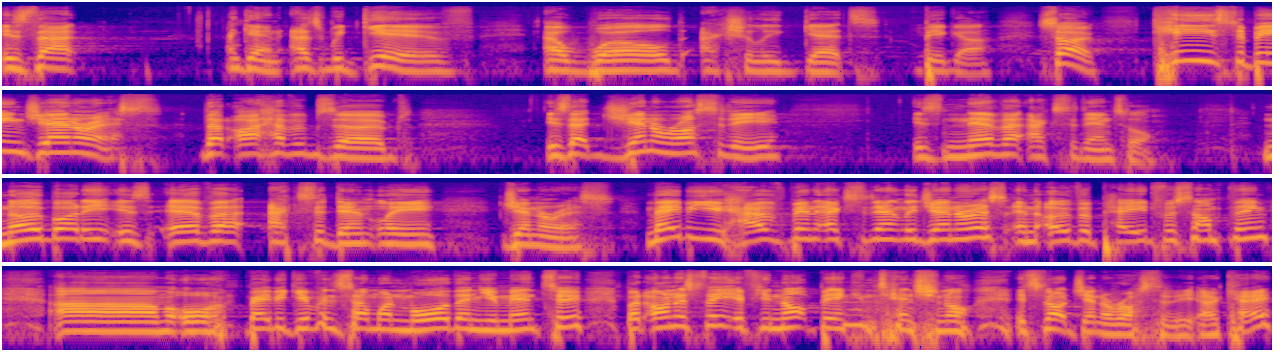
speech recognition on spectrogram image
is that, again, as we give, our world actually gets bigger. So, keys to being generous that I have observed is that generosity is never accidental. Nobody is ever accidentally generous. Maybe you have been accidentally generous and overpaid for something, um, or maybe given someone more than you meant to. But honestly, if you're not being intentional, it's not generosity, okay?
